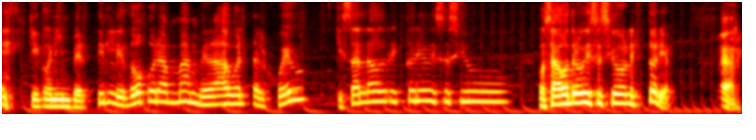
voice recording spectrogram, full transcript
que con invertirle dos horas más me daba vuelta el juego, quizás la otra historia hubiese sido... O sea, otra hubiese sido la historia. Claro.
